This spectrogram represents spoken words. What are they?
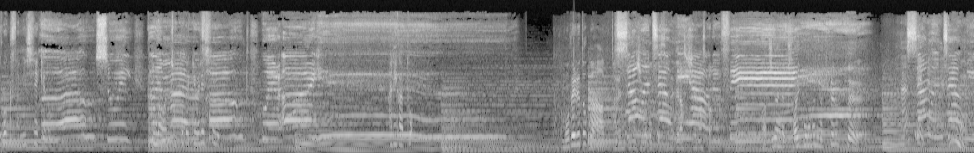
すごく寂しいけど今はちょっとだけ嬉しいよ。ありがとう。モデルとかタレントの仕事ってされてらっしゃいますか？間違いなく最高の何が来てるって。マジでで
